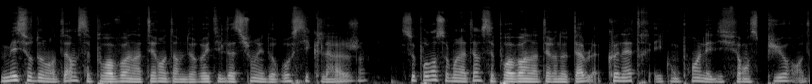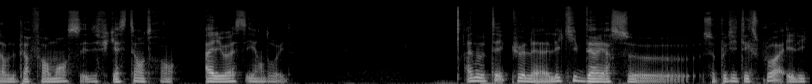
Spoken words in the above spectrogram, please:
Mais sur de long terme, ça pourrait avoir un intérêt en termes de réutilisation et de recyclage. Cependant, sur le moyen terme, c'est pour avoir un intérêt notable, connaître et comprendre les différences pures en termes de performance et d'efficacité entre iOS et Android. A noter que l'équipe derrière ce, petit exploit est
